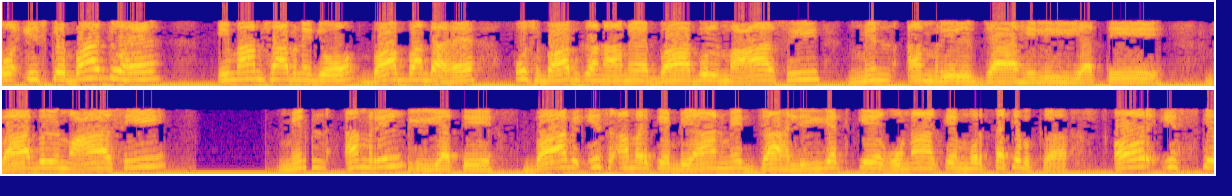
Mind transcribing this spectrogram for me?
اس کے بعد جو ہے، امام صاحب نے جو باب باندھا ہے، اس باب کا نام ہے باب المعاصی من امر الجاہلیت۔ باب المعاصی من امر باب اس امر کے بیان میں جاہلیت کے گناہ کے مرتکب کا۔ اور اس کے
